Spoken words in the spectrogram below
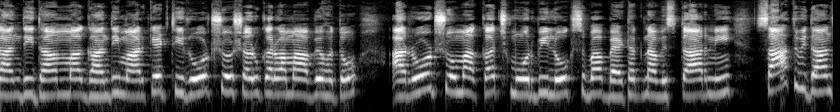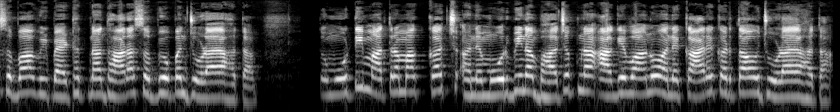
ગાંધીધામમાં ગાંધી માર્કેટથી રોડ શો શરૂ કરવામાં આવ્યો હતો. આ રોડ શોમાં કચ્છ મોરબી લોકસભા બેઠકના વિસ્તારની સાત વિધાનસભા બેઠકના ધારાસભ્યો પણ જોડાયા હતા. તો મોટી માત્રામાં કચ્છ અને મોરબીના ભાજપના આગેવાનો અને કાર્યકર્તાઓ જોડાયા હતા.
